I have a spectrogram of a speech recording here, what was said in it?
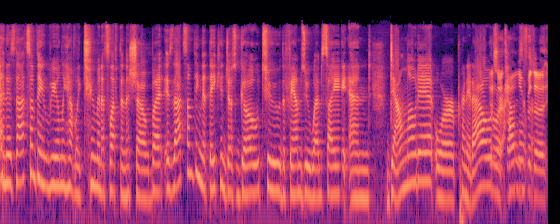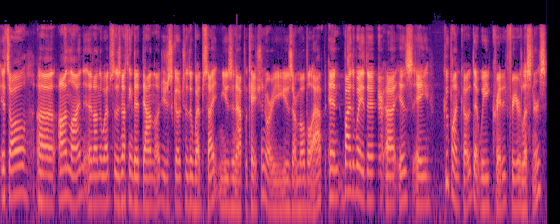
And is that something we only have like two minutes left in the show? But is that something that they can just go to the FAMZoo website and download it or print it out? Yes, or it's all over it the. It's all uh, online and on the website. There's nothing to download. You just go to the website and use an application, or you use our mobile app. And by the way, there uh, is a coupon code that we created for your listeners.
